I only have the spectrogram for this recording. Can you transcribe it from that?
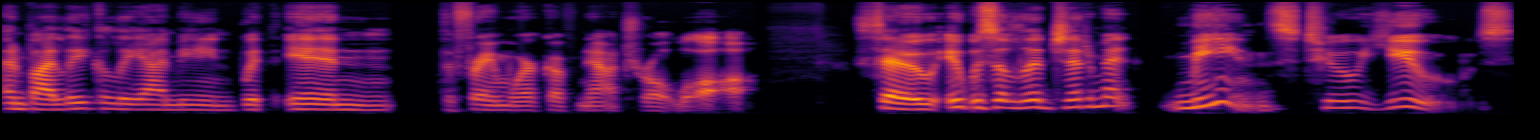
And by legally, I mean within the framework of natural law. So it was a legitimate means to use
